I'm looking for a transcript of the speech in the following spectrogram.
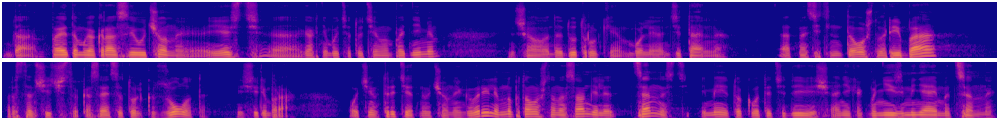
Да. Поэтому как раз и ученые есть. Э, как-нибудь эту тему поднимем. Иншалла, дадут руки более детально относительно того, что риба, ростовщичество касается только золота и серебра. Очень авторитетные ученые говорили, ну потому что на самом деле ценность имеет только вот эти две вещи. Они как бы неизменяемы ценны.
